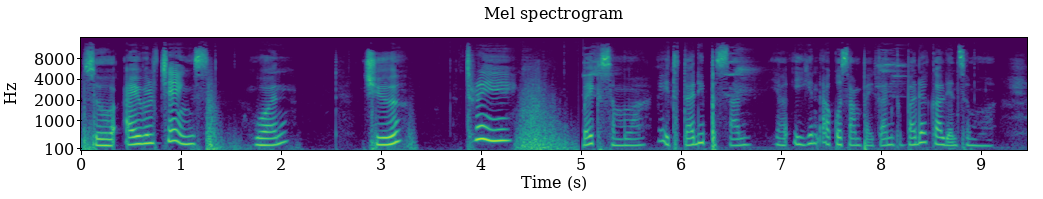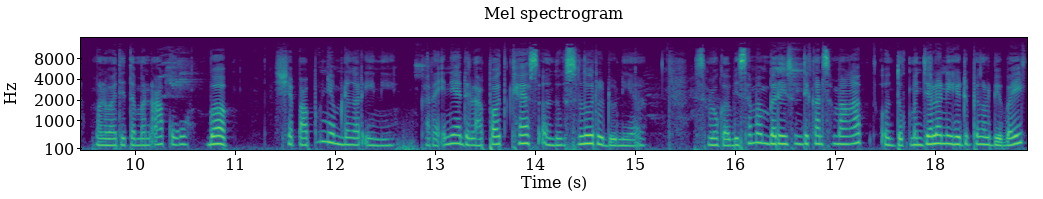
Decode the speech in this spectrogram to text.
so I will change. One, two, three. Baik semua, itu tadi pesan yang ingin aku sampaikan kepada kalian semua melewati teman aku, Bob. Siapa pun yang mendengar ini, karena ini adalah podcast untuk seluruh dunia. Semoga bisa memberi suntikan semangat untuk menjalani hidup yang lebih baik.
